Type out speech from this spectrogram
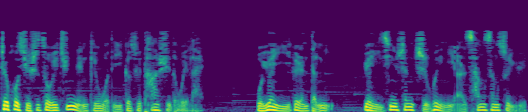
这或许是作为军人给我的一个最踏实的未来。我愿意一个人等你，愿意今生只为你而沧桑岁月。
